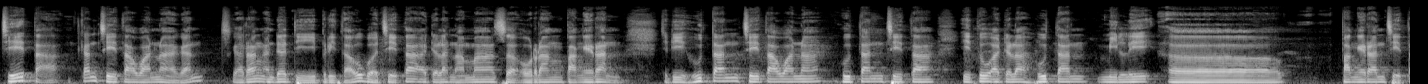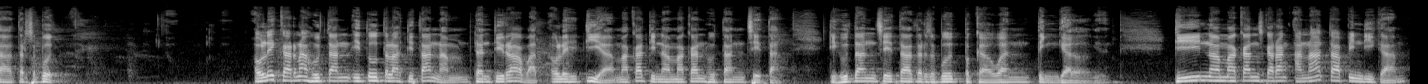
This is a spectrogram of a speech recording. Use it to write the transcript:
Jeta, kan Jetawana kan. Sekarang Anda diberitahu bahwa Jeta adalah nama seorang pangeran. Jadi hutan Jetawana, hutan Jeta itu adalah hutan milik eh, pangeran Jeta tersebut. Oleh karena hutan itu telah ditanam dan dirawat oleh dia, maka dinamakan hutan Jeta. Di hutan Jeta tersebut pegawan tinggal gitu dinamakan sekarang Anata Pindika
